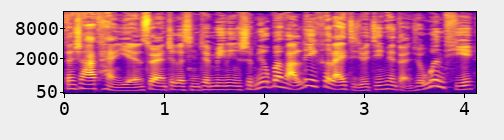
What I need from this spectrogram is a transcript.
但是他坦言，虽然这个行政命令是没有办法立刻来解决晶片短缺问题，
